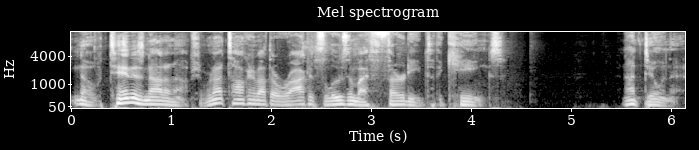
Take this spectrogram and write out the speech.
No, 10 is not an option. We're not talking about the Rockets losing by 30 to the Kings. Not doing that.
